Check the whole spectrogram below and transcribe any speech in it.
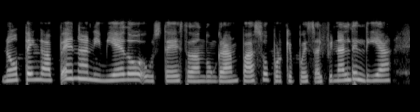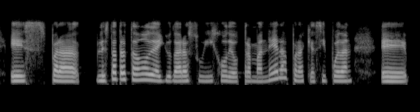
no tenga pena ni miedo, usted está dando un gran paso porque pues al final del día es para, le está tratando de ayudar a su hijo de otra manera para que así puedan, eh,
